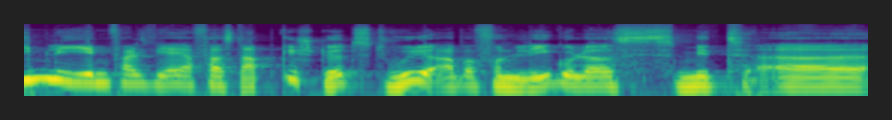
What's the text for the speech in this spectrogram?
Gimli jedenfalls wäre ja fast abgestürzt, wurde aber von Legolas mit äh,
